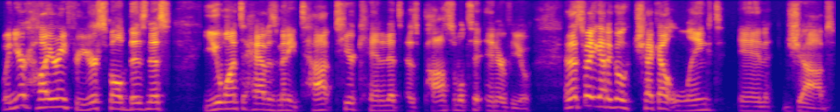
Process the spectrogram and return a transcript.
When you're hiring for your small business, you want to have as many top tier candidates as possible to interview. And that's why you got to go check out LinkedIn jobs.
